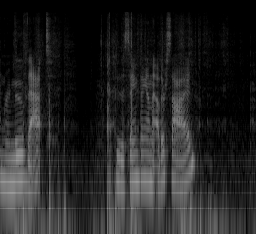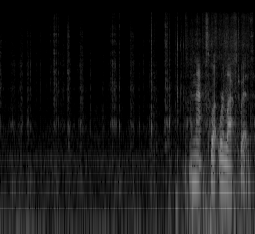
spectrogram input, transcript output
And remove that. Do the same thing on the other side. And that's what we're left with.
